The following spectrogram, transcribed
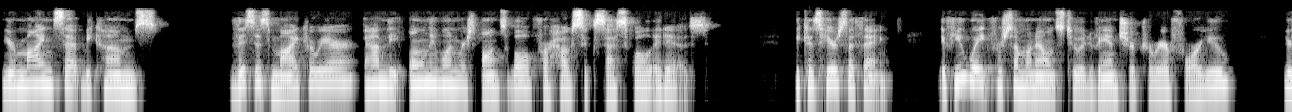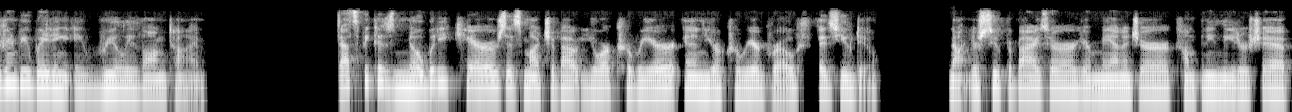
Your mindset becomes this is my career, and I'm the only one responsible for how successful it is. Because here's the thing if you wait for someone else to advance your career for you, you're going to be waiting a really long time. That's because nobody cares as much about your career and your career growth as you do. Not your supervisor, your manager, company leadership.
